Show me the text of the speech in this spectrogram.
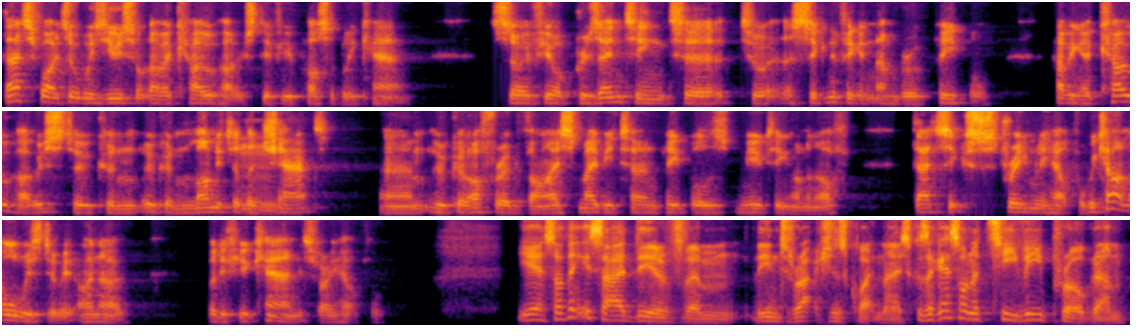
that's why it's always useful to have a co-host if you possibly can. So if you're presenting to to a significant number of people, having a co-host who can who can monitor the mm. chat, um, who can offer advice, maybe turn people's muting on and off, that's extremely helpful. We can't always do it, I know, but if you can, it's very helpful. Yes, I think this idea of um, the interaction is quite nice because I guess on a TV program,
